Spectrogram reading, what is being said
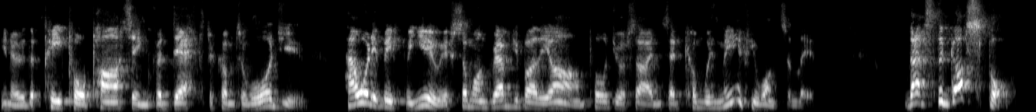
you know the people parting for death to come towards you how would it be for you if someone grabbed you by the arm pulled you aside and said come with me if you want to live that's the gospel.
